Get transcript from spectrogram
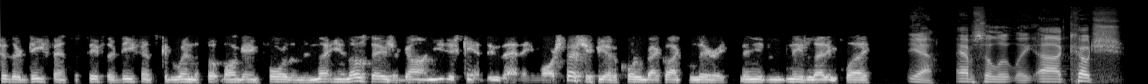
to their defense to see if their defense could win the football game for them. And you know, those days are gone. You just can't do that anymore, especially if you have a quarterback like Leary. Then you need to let him play. Yeah, absolutely. Uh, Coach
